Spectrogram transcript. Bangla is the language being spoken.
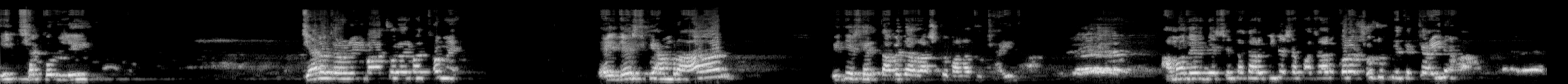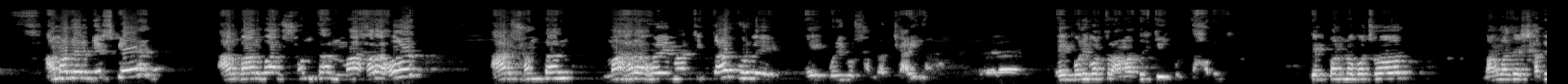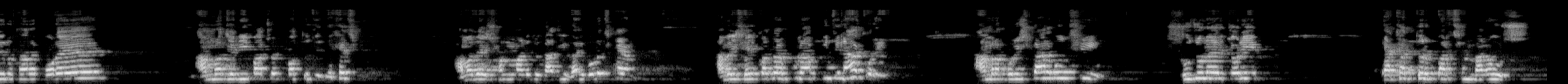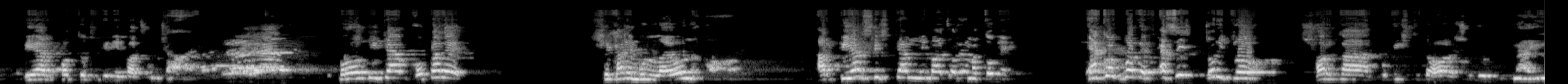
ইচ্ছা করলেই যেন তেন নির্বাচনের মাধ্যমে এই দেশকে আমরা আর বিদেশের দাবেদার রাষ্ট্র বানাতে চাই না। আমাদের দেশে টাকার বিদেশে পাচার করার সুযোগ দিতে চাই না। আমাদের দেশকে আর বারবার সন্তান মাহারা হোক, আর সন্তান মাহারা হয়ে মা চিৎকার করবে, এই পরিবেশ আমরা চাই না। এই পরিবর্তন আমাদেরকেই করতে হবে। তেপ্পান্ন বছর বাংলাদেশ স্বাধীনতার পরে আমরা যে নির্বাচন পদ্ধতি দেখেছি, আমাদের সম্মানিত গাজী ভাই বলেছেন, আমি সেই কথা পুনরাবৃত্তি না করে আমরা পরিষ্কার বলছি, সুজনের জরিপ, একাত্তর পার্সেন্ট মানুষ পেয়ার পদ্ধতিতে নির্বাচন চায়। প্রতিটা ভোটারে সেখানে মূল্যায়ন হয়। আর পিয়ার সিস্টেম নির্বাচনের মাধ্যমে এককভাবে ফ্যাসিস্ট চরিত্র সরকার প্রতিষ্ঠিত হওয়ার সুযোগ নাই।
